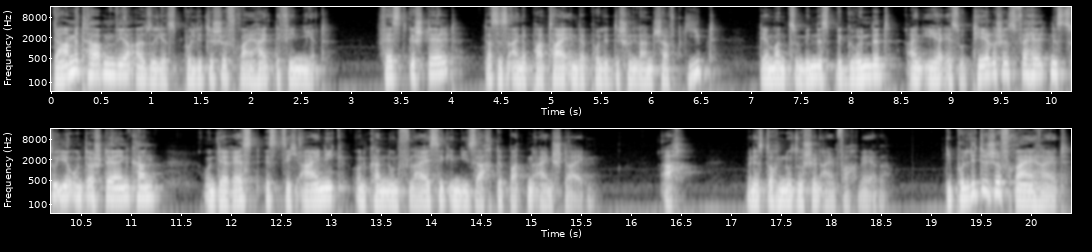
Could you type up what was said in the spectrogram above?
Damit haben wir also jetzt politische Freiheit definiert. Festgestellt, dass es eine Partei in der politischen Landschaft gibt, der man zumindest begründet ein eher esoterisches Verhältnis zu ihr unterstellen kann, und der Rest ist sich einig und kann nun fleißig in die Sachdebatten einsteigen. Ach, wenn es doch nur so schön einfach wäre. Die politische Freiheit,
